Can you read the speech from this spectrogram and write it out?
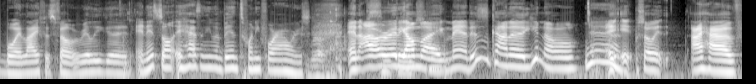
Boy, life has felt really good, and it's all. It hasn't even been 24 hours, Right. and I already I'm like, man, this is kind of you know, Yeah. it, it- so it, I have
